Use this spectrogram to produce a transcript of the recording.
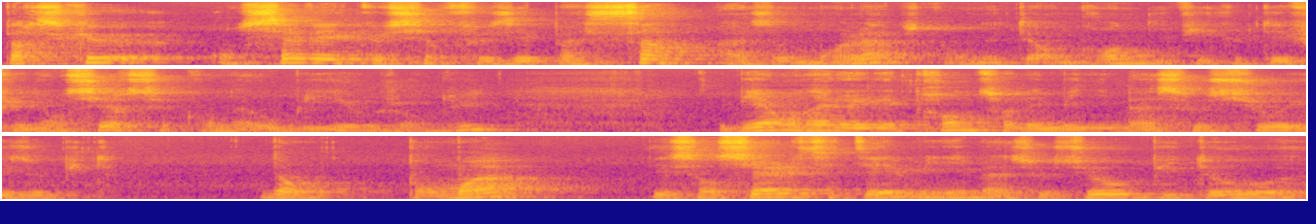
parce qu'on savait que si on ne faisait pas ça à ce moment-là, parce qu'on était en grande difficulté financière, ce qu'on a oublié aujourd'hui, eh bien on allait les prendre sur les minima sociaux et les hôpitaux. Donc pour moi, l'essentiel c'était minima sociaux, hôpitaux, euh,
